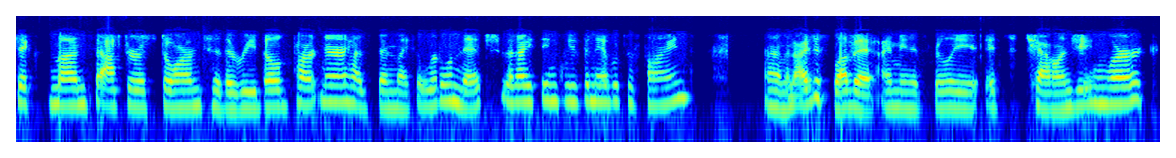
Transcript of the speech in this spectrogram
six months after a storm to the rebuild partner has been like a little niche that I think we've been able to find. Um, and I just love it. I mean, it's really it's challenging work,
